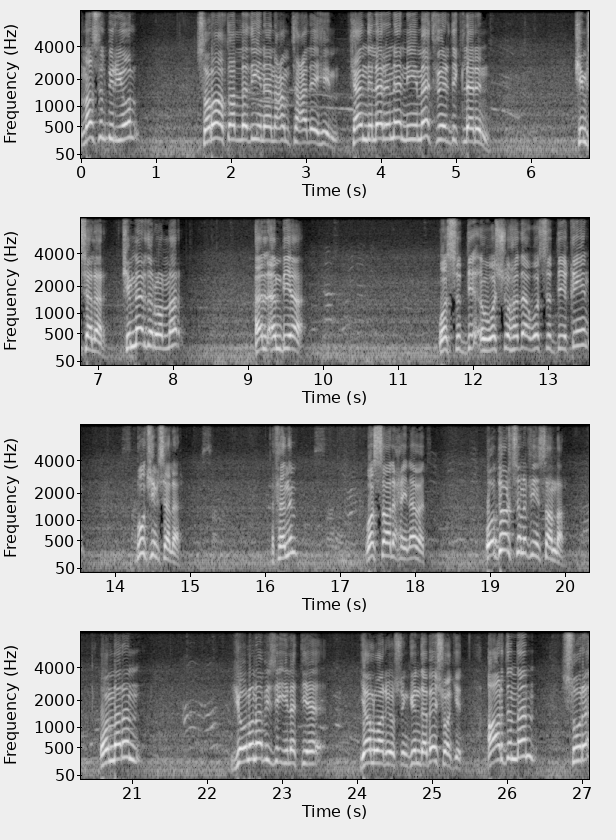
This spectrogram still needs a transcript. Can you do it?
Nasıl bir yol? Sıratallezine en'amte aleyhim. Kendilerine nimet verdiklerin kimseler. Kimlerdir onlar? El enbiya ve şuhada ve sıddikin bu kimseler. Efendim? Ve salihin evet. O dört sınıf insanlar. Onların yoluna bizi ilet diye yalvarıyorsun günde beş vakit. Ardından sure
